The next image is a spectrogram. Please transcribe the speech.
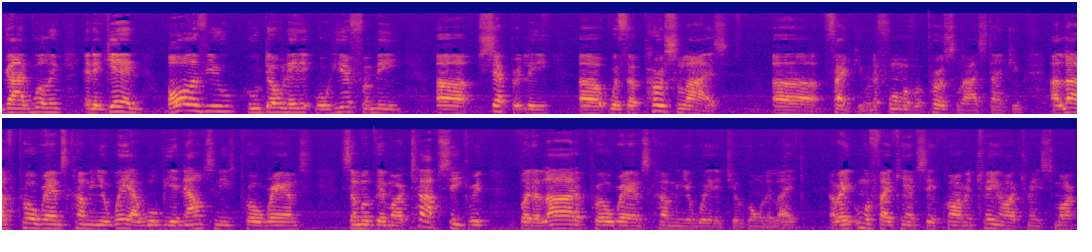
God willing. And again, all of you who donated will hear from me uh, separately uh, with a personalized uh, thank you, in the form of a personalized thank you. A lot of programs coming your way. I will be announcing these programs. Some of them are top secret, but a lot of programs coming your way that you're going to like. All right, Ummah Fight Camp, Save Carmen, train hard, train smart.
